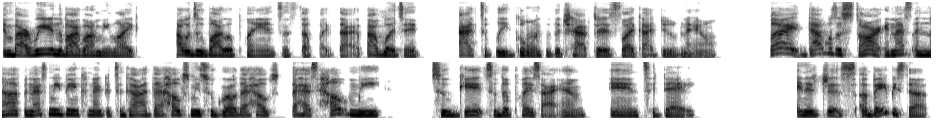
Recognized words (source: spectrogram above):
And by reading the Bible, I mean like I would do Bible plans and stuff like that. I wasn't actively going through the chapters like I do now. But that was a start and that's enough. And that's me being connected to God that helps me to grow, that helps, that has helped me to get to the place I am in today. And it's just a baby step.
